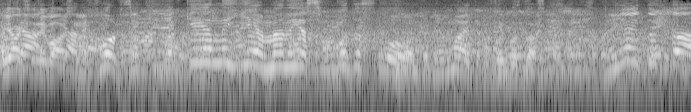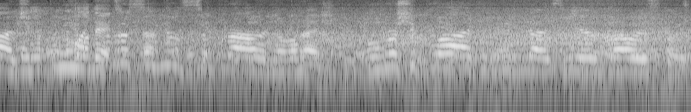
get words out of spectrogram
Ну як це не важно? Я, Хлопці, які, які я не є, в мене є свобода слова, розумієте? Ти, будь ласка. Ну я йду далі, я розумію, Молодець. Євросоюз, все правильно, вам, вам гроші платять, виявляють своє право і стоїть.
